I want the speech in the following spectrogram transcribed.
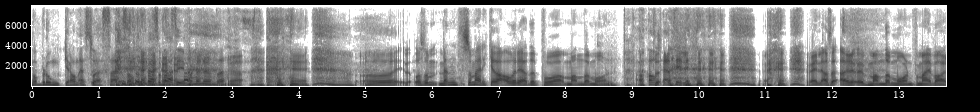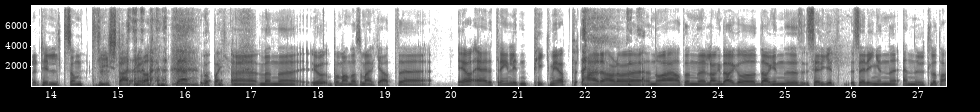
Nå blunker han SOS her samtidig som han sier, forteller dette. ja. og, og så, men så merker jeg da allerede på mandag morgen at det. Vel, altså mandag morgen for meg varer til sånn tirsdag ettermiddag. Det er et godt poeng. Eh, men eh, jo, på mandag så merker jeg at eh, ja, jeg trenger en liten pick me up. Her har det, nå har jeg hatt en lang dag, og dagen ser, ser ingen ende ut til å ta.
